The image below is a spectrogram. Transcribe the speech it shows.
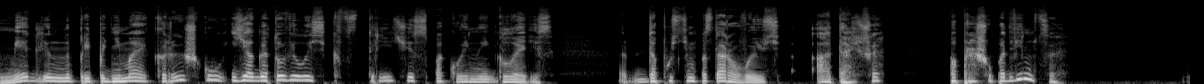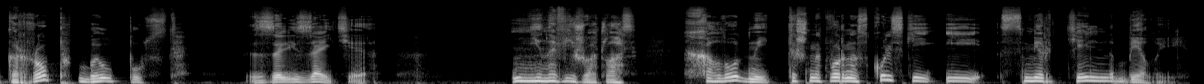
Медленно приподнимая крышку, я готовилась к встрече с покойной Глэдис. Допустим, поздороваюсь. А дальше? Попрошу подвинуться? Гроб был пуст. Залезайте. Ненавижу атлас. Холодный, тошнотворно-скользкий и смертельно белый.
